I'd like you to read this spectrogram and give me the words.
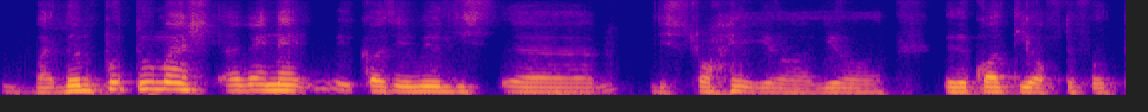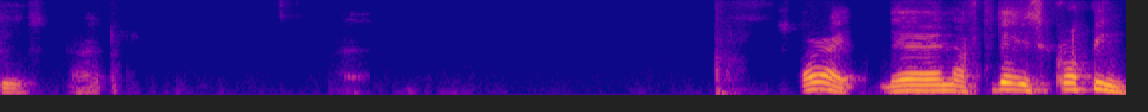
but don't put too much vignette because it will dis, uh, destroy your your the quality of the photos. Right. All right, then after that is cropping.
